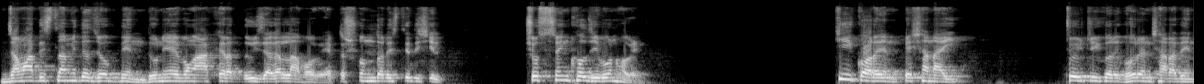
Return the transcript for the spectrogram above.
জামাত ইসলামীতে যোগ দিন, দুনিয়া এবং আখেরাত দুই জায়গার লাভ হবে। একটা সুন্দর স্থিতিশীল, সুশৃঙ্খল জীবন হবে। কি করেন, পেশা নাই, চুই চুই করে ঘোরেন সারাদিন।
